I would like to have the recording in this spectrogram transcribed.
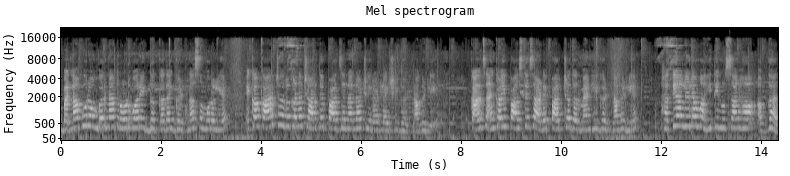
बदलापूर अंबरनाथ रोडवर एक धक्कादायक घटना समोर आली आहे. एका कार चालकानं चार ते पाच जणांना चिरडल्याची घटना घडली आहे. काल सायंकाळी पाच ते साडेपाचच्या दरम्यान ही घटना घडली आहे. हाती आलेल्या माहितीनुसार हा अपघात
